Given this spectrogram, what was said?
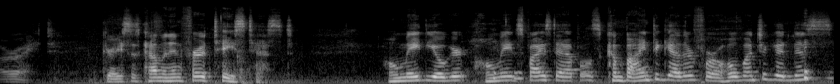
All right, Grace is coming in for a taste test. Homemade yogurt, homemade spiced apples, combined together for a whole bunch of goodness.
